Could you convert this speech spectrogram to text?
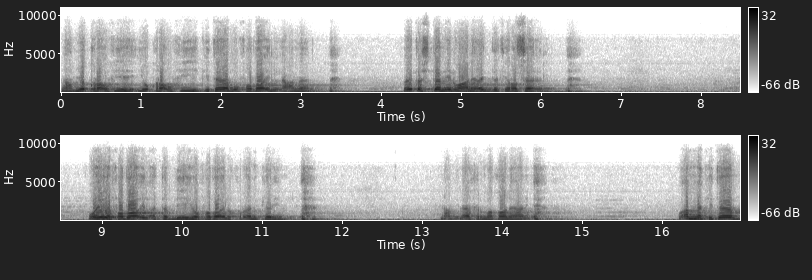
نعم يقرأ فيه, يقرأ فيه كتاب فضائل الأعمال ويتشتمل على عدة رسائل وهي فضائل التبليه وفضائل القرآن الكريم نعم إلى آخر ما قال يعني. وأما كتاب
